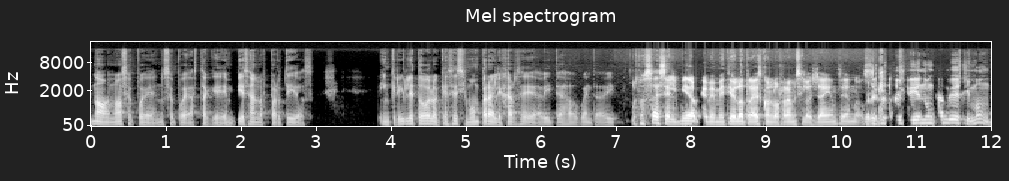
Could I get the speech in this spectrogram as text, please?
no, no se puede, no se puede hasta que empiezan los partidos. Increíble todo lo que hace Simón para alejarse de David, ¿te has dado cuenta, David? Pues no sabes el miedo que me metió la otra vez con los Rams y los Giants. Ya no Por sé. eso estoy pidiendo un cambio de timón.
